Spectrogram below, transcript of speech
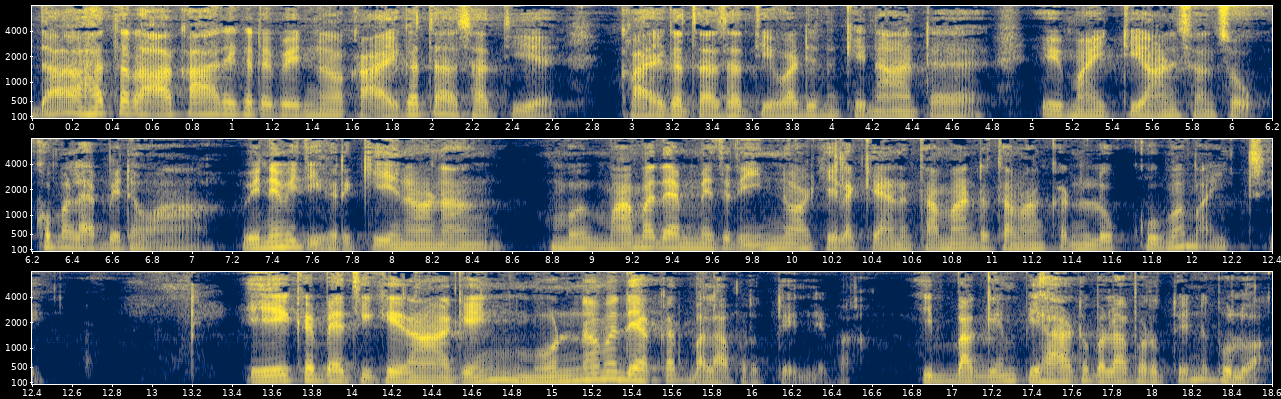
14 ආකාරයකට පෙන්වනවා කායගත සතිය. කායගත සතිය වඩන කෙනාට මේ මෛත්‍රී ආනිසංස ඔක්කොම ලැබෙනවා. වෙන විදිහකට කියනවා නම් මම දැන් මෙතන ඉන්නවා කියලා කියන තමන්ට තමන් කරන ලොකුම මෛත්‍රී. ඒක බැති කෙනාගෙන් මොනම දෙයක්වත් බලාපොරොත්තු වෙන්න එපා. ඉබ්බගෙන් පියාට බලාපොරොත්තු වෙන්න පුළුවන්.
